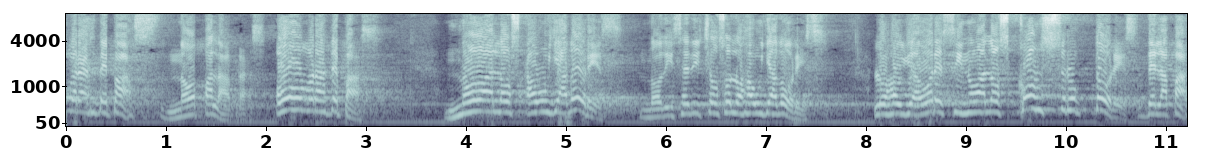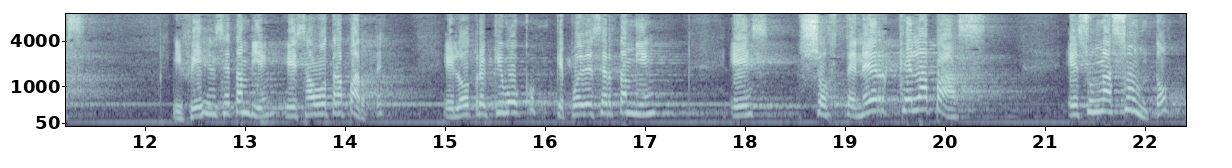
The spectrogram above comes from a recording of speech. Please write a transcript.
obras de paz, no palabras, obras de paz. No a los aulladores, no dice dichosos los aulladores, los aulladores, sino a los constructores de la paz. Y fíjense también, esa otra parte, el otro equivoco que puede ser también, es sostener que la paz es un asunto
